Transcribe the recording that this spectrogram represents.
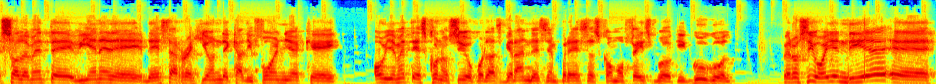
solamente viene de, de esta región de California que obviamente es conocido por las grandes empresas como Facebook y Google, pero sí, hoy en día, eh,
